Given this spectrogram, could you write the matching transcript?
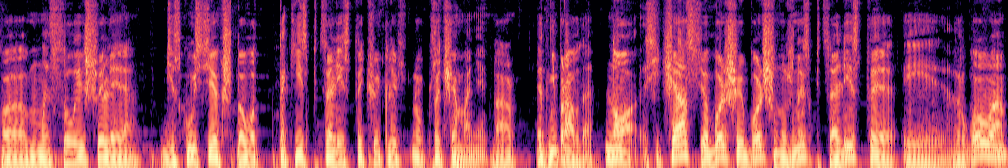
э, мы слышали дискуссиях, что вот такие специалисты чуть ли... Ну, зачем они? Да? Это неправда. Но сейчас все больше и больше нужны специалисты и другого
